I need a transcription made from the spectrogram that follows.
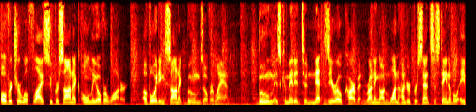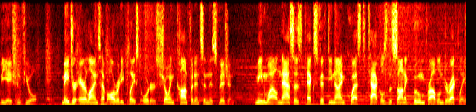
Overture will fly supersonic only over water, avoiding sonic booms over land. Boom is committed to net zero carbon running on 100% sustainable aviation fuel. Major airlines have already placed orders showing confidence in this vision. Meanwhile NASA's X-59 Quest tackles the sonic boom problem directly,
